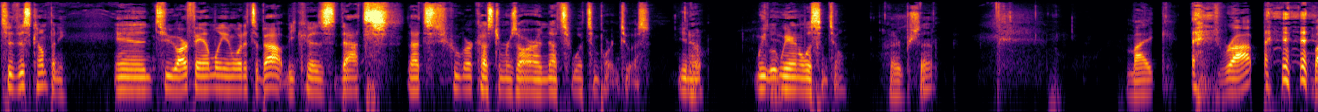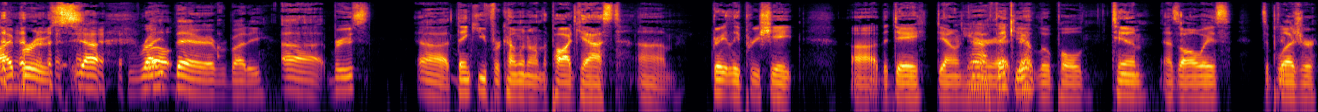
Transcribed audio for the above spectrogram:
to this company and to our family and what it's about because that's that's who our customers are and that's what's important to us. You know, we we're going to listen to them. Hundred percent. Mike drop by Bruce. Yeah. right Well- there, everybody. uh, Bruce, uh, thank you for coming on the podcast. Um, greatly appreciate uh, the day down here Yeah, thank at, you. at Leupold. Tim, as always, it's a pleasure.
